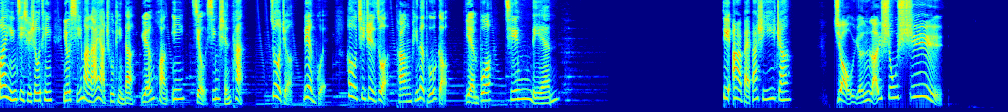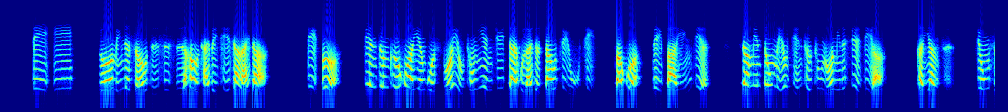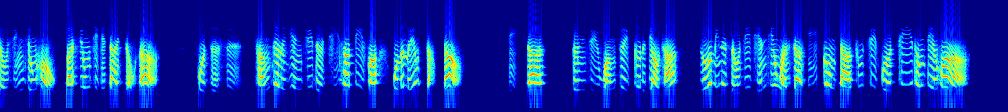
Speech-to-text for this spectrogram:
欢迎继续收听由喜马拉雅出品的《圆谎一九星神探》，作者：恋鬼，后期制作：躺平的土狗，演播：青莲。第二百八十一章，叫人来收尸。第一，罗明的手指是死后才被切下来的。第二，鉴证科化验过所有从燕居带带回来的刀具武器，包括那把银剑，上面都没有检测出罗明的血迹啊。看样子，凶手行凶后把凶器给带走了，或者是藏在了燕居的其他地方，我们没有找到。第三，根据网罪科的调查，罗明的手机前天晚上一共打出去过七通电话，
